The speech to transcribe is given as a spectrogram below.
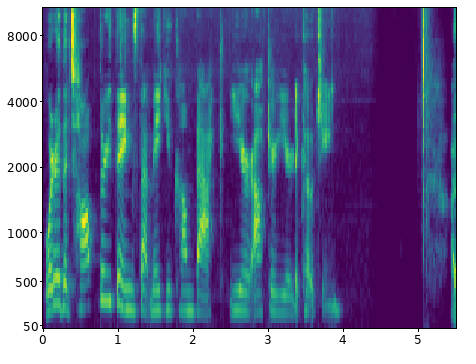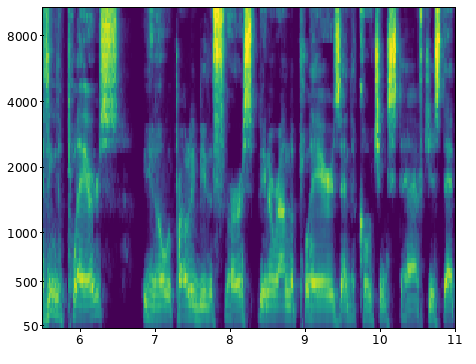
What are the top three things that make you come back year after year to coaching? I think the players, you know, would probably be the first, being around the players and the coaching staff, just that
